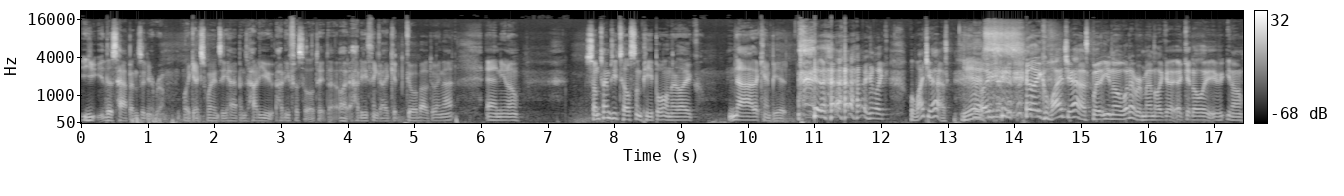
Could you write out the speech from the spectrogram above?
you, this happens in your room, like X, Y, and Z happens. How do you how do you facilitate that? How do you think I could go about doing that? And you know, sometimes you tell some people and they're like. Nah, that can't be it. You're like, well, why'd you ask? Yes. Like, like, why'd you ask? But you know, whatever, man. Like, I, I could only, you know,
